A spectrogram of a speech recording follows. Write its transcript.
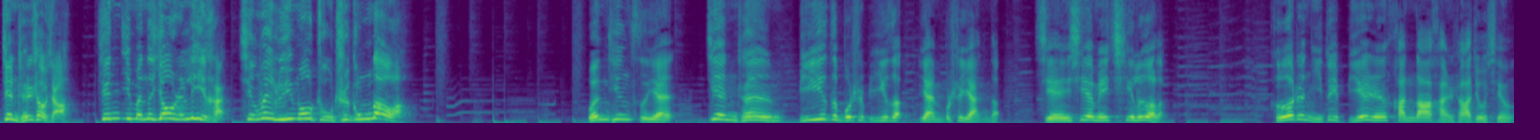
剑臣少侠，天机门的妖人厉害，请为吕某主持公道啊！闻听此言，剑臣鼻子不是鼻子，眼不是眼的，险些没气乐了。合着你对别人喊打喊杀就行，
